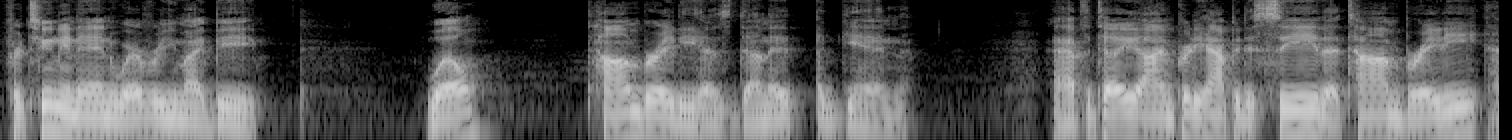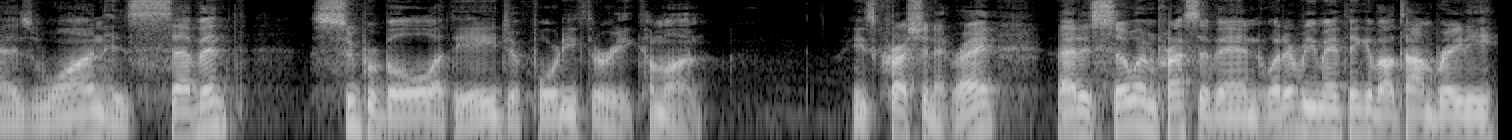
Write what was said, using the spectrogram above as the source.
for tuning in wherever you might be. Well, Tom Brady has done it again. I have to tell you, I'm pretty happy to see that Tom Brady has won his seventh Super Bowl at the age of 43. Come on. He's crushing it, right? That is so impressive. And whatever you may think about Tom Brady,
